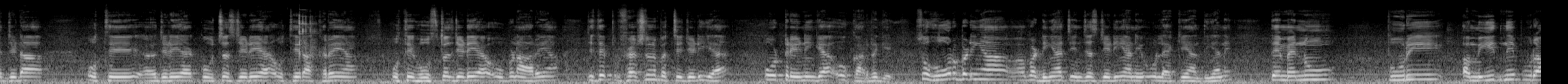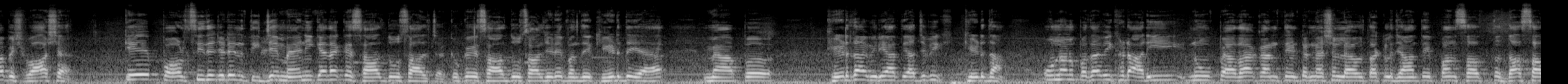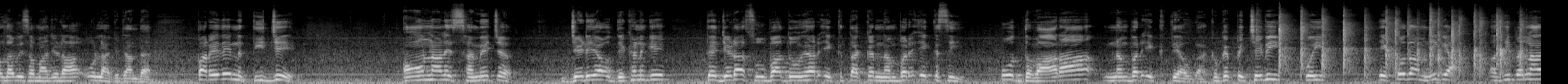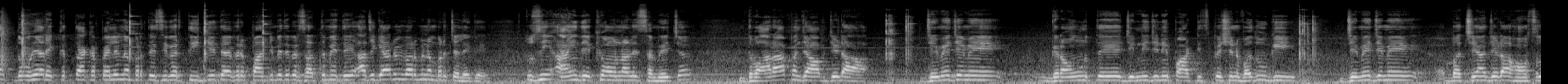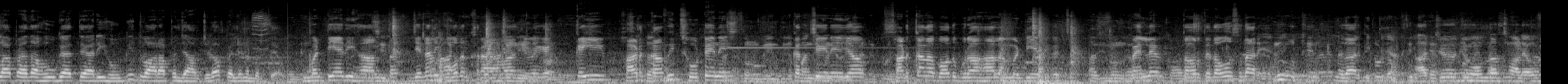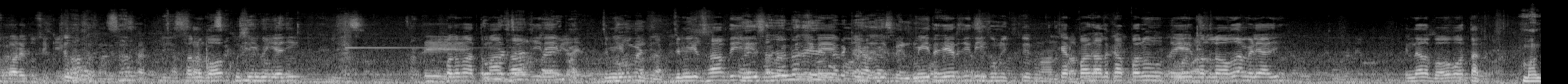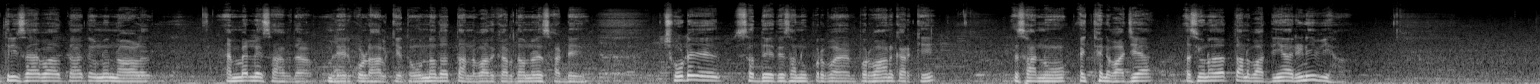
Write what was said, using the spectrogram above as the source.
ਜਿਹੜਾ ਉੱਥੇ ਜਿਹੜੇ ਆ ਕੋਚਸ ਜਿਹੜੇ ਆ ਉੱਥੇ ਰੱਖ ਰਹੇ ਆ, ਉੱਥੇ ਹੋਸਟਲ ਜਿਹੜੇ ਆ ਉਹ ਬਣਾ ਰਹੇ ਆ, ਜਿੱਥੇ ਪ੍ਰੋਫੈਸ਼ਨਲ ਬੱਚੇ ਜਿਹੜੀ ਆ ਉਹ ਟ੍ਰੇਨਿੰਗ ਆ ਉਹ ਕਰਨਗੇ। ਸੋ ਹੋਰ ਬੜੀਆਂ ਵੱਡੀਆਂ ਚੇਂਜਸ ਜਿਹੜੀਆਂ ਨੇ ਉਹ ਲੈ ਕੇ ਆਂਦੀਆਂ ਨੇ ਤੇ ਮੈਨੂੰ ਪੂਰੀ ਉਮੀਦ ਨਹੀਂ, ਪੂਰਾ ਵਿਸ਼ਵਾਸ ਹੈ ਕਿ ਪਾਲਿਸੀ ਦੇ ਜਿਹੜੇ ਨਤੀਜੇ ਮੈਂ ਨਹੀਂ ਕਹਿੰਦਾ ਕਿ ਸਾਲ 2 ਸਾਲ ਚ, ਕਿਉਂਕਿ ਸਾਲ 2 ਸਾਲ ਜਿਹੜੇ ਬੰਦੇ ਖੇਡਦੇ ਆ, ਮੈਂ ਆਪ ਖੇਡਦਾ ਵੀ ਰਿਹਾ ਤੇ ਅੱਜ ਵੀ ਖੇਡਦਾ। ਉਹਨਾਂ ਨੂੰ ਪਤਾ ਵੀ ਖਿਡਾਰੀ ਨੂੰ ਪੈਦਾ ਕਰਨ ਤੇ ਇੰਟਰਨੈਸ਼ਨਲ ਲੈਵਲ ਤੱਕ ਲਿਜਾਣ ਤੇ 5 ਸਾਲ ਤੋਂ 10 ਸਾਲ ਦਾ ਵੀ ਸਮਾਂ ਜਿਹੜਾ ਉਹ ਲੱਗ ਜਾਂਦਾ ਪਰ ਇਹਦੇ ਨਤੀਜੇ ਆਉਣ ਵਾਲੇ ਸਮੇਂ 'ਚ ਜਿਹੜੇ ਆ ਉਹ ਦਿਖਣਗੇ ਤੇ ਜਿਹੜਾ ਸੂਬਾ 2001 ਤੱਕ ਨੰਬਰ 1 ਸੀ, ਉਹ ਦੁਬਾਰਾ ਨੰਬਰ 1 ਤੇ ਆਊਗਾ। ਕਿਉਂਕਿ ਪਿੱਛੇ ਵੀ ਕੋਈ ਇੱਕੋ ਦਮ ਨਹੀਂ ਗਿਆ। ਅਸੀਂ ਪਹਿਲਾਂ 2001 ਤੱਕ ਪਹਿਲੇ ਨੰਬਰ ਤੇ ਸੀ, ਫਿਰ ਤੀਜੇ ਤੇ, ਫਿਰ ਪੰਜਵੇਂ ਤੇ, ਫਿਰ ਸੱਤਵੇਂ ਤੇ, ਅੱਜ 11ਵੇਂ 12ਵੇਂ ਨੰਬਰ ਚਲੇ ਗਏ। ਤੁਸੀਂ ਆਈ ਦੇਖਿਓ ਆਉਣ ਵਾਲੇ ਸਮੇਂ 'ਚ ਦੁਬਾਰਾ ਪੰਜਾਬ ਜਿਹੜਾ ਜਿਵੇਂ ਜਿਵੇਂ ਗਰਾਊਂਡ ਤੇ ਜਿੰਨੀ ਜਿੰਨੀ ਪਾਰਟਿਸਿਪੇਸ਼ਨ ਵਧੂਗੀ ਜਿਵੇਂ ਜਿਵੇਂ ਬੱਚਿਆਂ ਜਿਹੜਾ ਹੌਸਲਾ ਪੈਦਾ ਹੋਊਗਾ ਤਿਆਰੀ ਹੋਊਗੀ ਦੁਬਾਰਾ ਪੰਜਾਬ ਜਿਹੜਾ ਉਹ ਪਹਿਲੇ ਨੰਬਰ ਤੇ ਆਊਗਾ। ਮੰਡੀਆਂ ਦੀ ਹਾਲਤ ਜਿਨ੍ਹਾਂ ਦੀ ਬਹੁਤ ਖਰਾਬ ਆ ਜਿਵੇਂ ਕਿ ਕਈ ਫੜ ਕਾਫੀ ਛੋਟੇ ਨੇ ਕੱਚੇ ਨੇ ਜਾਂ ਸੜਕਾਂ ਦਾ ਬਹੁਤ ਬੁਰਾ ਹਾਲ ਆ ਮੰਡੀਆਂ ਦੇ ਵਿੱਚ। ਪਹਿਲੇ ਤੌਰ ਤੇ ਤਾਂ ਉਹ ਸੁਧਾਰੇ ਸੁਧਾਰ ਕੀਤੇ ਜਾਣ ਅੱਜ ਜੋ ਅਹੁਦਾ ਸੰਭਾਲਿਆ ਉਸ ਬਾਰੇ ਤੁਸੀਂ ਕੀ ਸਾਨੂੰ ਬਹੁਤ ਖੁਸ਼ੀ ਹੋਈ ਹੈ ਜੀ। ਤੇ ਭਗਵੰਤ ਮਾਨ ਸਾਹਿਬ ਜੀ ਨੇ ਜਮੀਲ ਜਮੀਲ ਸਾਹਿਬ ਦੀ ਤੇ ਮੀਤ ਹੇਰ ਜੀ ਦੀ ਕਿਰਪਾ ਸਦਕਾ ਆਪਾਂ ਨੂੰ ਇਹ ਮਤਲਬ ਉਹਦਾ ਮਿਲਿਆ ਜੀ। ਇਹਨਾਂ ਦਾ ਬਹੁਤ ਬਹੁਤ ਧੰਨਵਾਦ। ਮੰਤਰੀ ਸਾਹਿਬਾਨ ਦਾ ਤੇ ਉਹਨਾਂ ਨਾਲ ਐਮਐਲਏ ਸਾਹਿਬ ਦਾ ਮਲੇਰਕੋਟਲਾ ਹਲਕੇ ਤੋਂ ਉਹਨਾਂ ਦਾ ਧੰਨਵਾਦ ਕਰਦਾ। ਉਹਨਾਂ ਨੇ ਸਾਡੇ ਛੋਟੇ ਜਿਹੇ ਸੱਦੇ ਤੇ ਸਾਨੂੰ ਪ੍ਰਵਾ- ਪ੍ਰਵਾਨ ਕਰਕੇ ਤੇ ਸਾਨੂੰ ਇੱਥੇ ਨਵਾਜਿਆ। ਅਸੀਂ ਉਹਨਾਂ ਦਾ ਧੰਨਵਾਦੀ ਹਾਂ ਰਿਣੀ ਵੀ ਹਾਂ।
